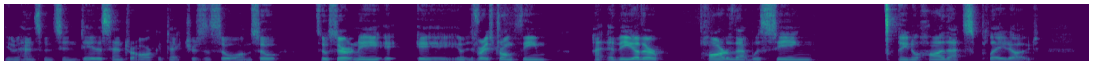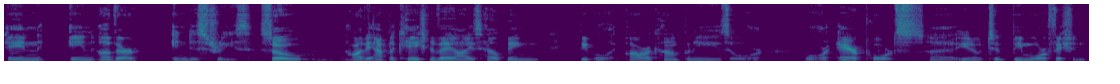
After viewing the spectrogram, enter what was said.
you know enhancements in data center architectures and so on. So so certainly it, it, it's a very strong theme. Uh, the other part of that was seeing, you know, how that's played out in in other industries. So how the application of AI is helping people like power companies or or airports, uh, you know, to be more efficient.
